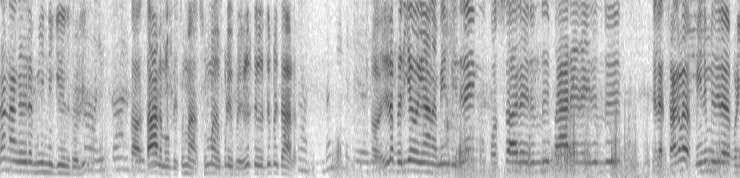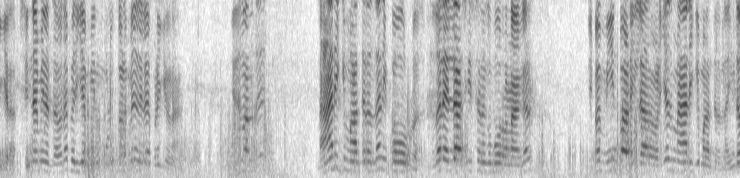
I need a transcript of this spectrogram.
தான் நாங்கள் இதில் மீன் நிற்குதுன்னு சொல்லி. தாளும் இப்படி சும்மா சும்மா இப்படி இப்படி இழுத்து இழுத்து இப்படி தாளும் ஓ, இதுல பெரிய வகையான மீன். இதுலேயும் கொசால இருந்து பாறையில இருந்து இல்ல சகல மீனும் இதுல பிடிக்கலாம். சின்ன மீனை தவிர பெரிய மீன் முழுக்களுமே இதுல பிடிக்கலாம் இது வந்து நாரிக்கு மாத்திரம் தான் இப்போ ஓடுறது முதல்ல எல்லா சீசனுக்கும் போடுறோம் நாங்கள். இப்போ மீன்பாடு இல்லாத வழியாக அது நாரிக்கு மாத்திரம் தான். இந்த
